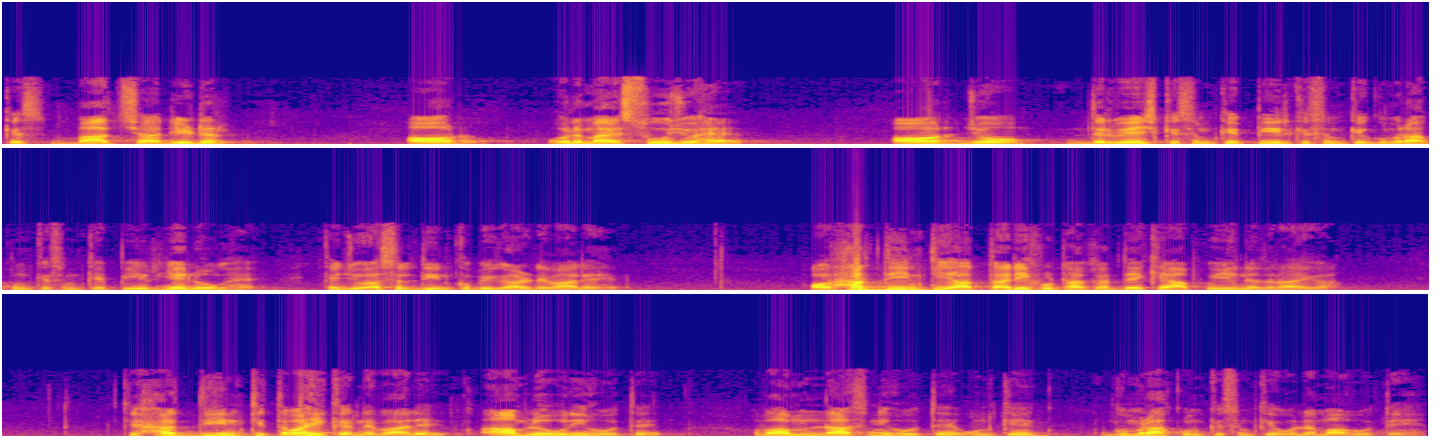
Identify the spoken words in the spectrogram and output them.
کہ بادشاہ لیڈر اور علماء سو جو ہے اور جو درویش قسم کے پیر، قسم کے گمراہ کن، قسم کے پیر، یہ لوگ ہیں کہ جو اصل دین کو بگاڑنے والے ہیں۔ اور ہر دین کی آپ تاریخ اٹھا کر دیکھیں، آپ کو یہی نظر آئے گا کہ ہر دین کی تباہی کرنے والے عام لوگ نہیں ہوتے، عوام الناس نہیں ہوتے، ان کے گمراہ کن، قسم کے علماء ہوتے ہیں۔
